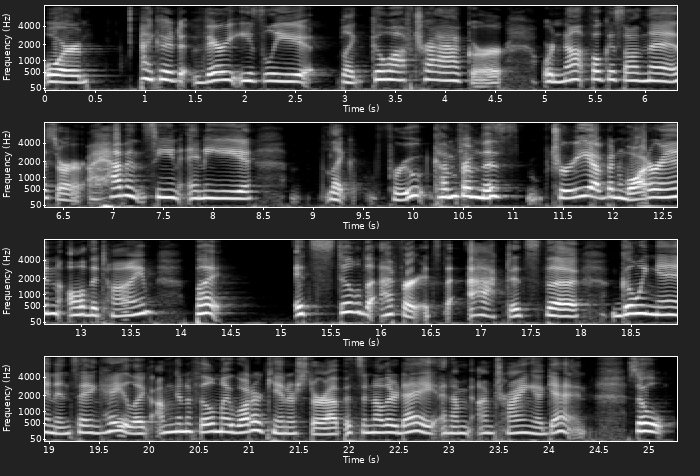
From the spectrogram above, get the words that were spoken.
or I could very easily like go off track or or not focus on this or I haven't seen any like fruit come from this tree I've been watering all the time. But it's still the effort. It's the act. It's the going in and saying hey like i'm gonna fill my water canister up. It's another day and i'm i'm trying again. So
